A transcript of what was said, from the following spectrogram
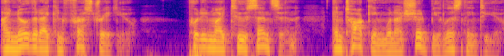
I know that I can frustrate you, putting my two cents in and talking when I should be listening to you.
